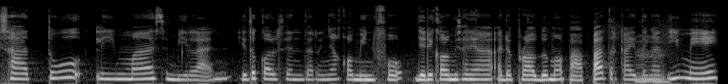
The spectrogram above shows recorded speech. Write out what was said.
159. Itu call centernya Kominfo. Jadi kalau misalnya ada problem apa-apa terkait dengan email,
